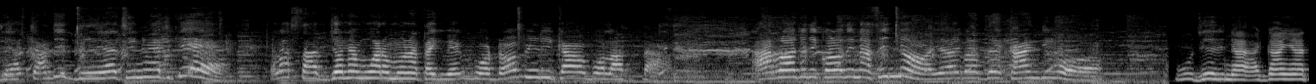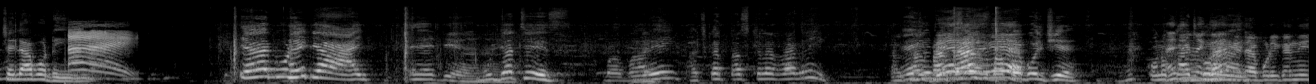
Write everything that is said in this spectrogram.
যে চাঁদি দিয়েছি না আজকে। তাহলে সাতজনে মুয়ার মনে থাকবে বড় বিড়ি খাও বলাতা আরও যদি কোনোদিন আসিস না এবার দেখান দিব। বুঝিস না গাঁয়া চেলাবো ঢি এ বুড়ি যাই বুঝাচ্ছিস বাবারে ফাচকা তাস খেলার রাগ রে। কাজ বলছে কোনো কাজ করে নাই।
